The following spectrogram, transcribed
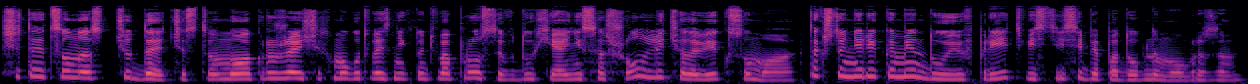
Считается у нас чудачеством, у окружающих могут возникнуть вопросы в духе, а не сошел ли человек с ума. Так что не рекомендую впредь вести себя подобным образом.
